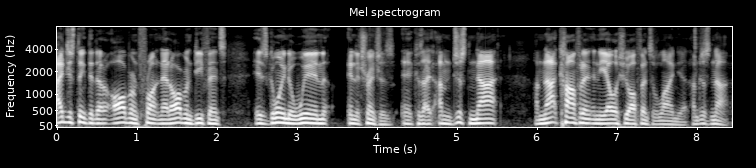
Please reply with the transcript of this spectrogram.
I just think that that Auburn front and that Auburn defense is going to win in the trenches because I'm just not. I'm not confident in the LSU offensive line yet. I'm just not.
